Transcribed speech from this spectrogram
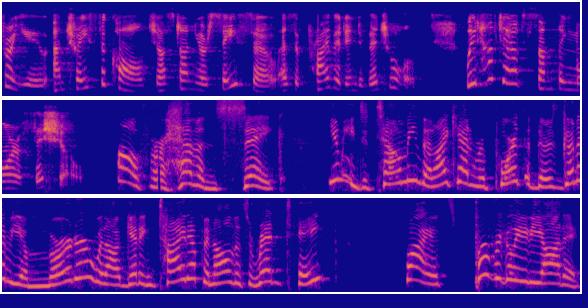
for you and trace the call just on your say so as a private individual. We'd have to have something more official. oh, for heaven's sake. You mean to tell me that I can't report that there's going to be a murder without getting tied up in all this red tape? Why, it's perfectly idiotic.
